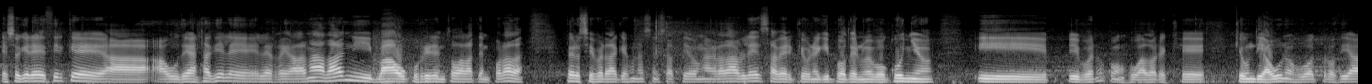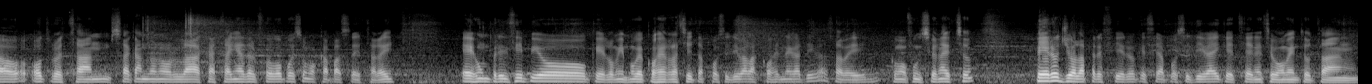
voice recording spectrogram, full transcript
Eso quiere decir que a, a UDEA nadie le, le, regala nada ni va a ocurrir en toda la temporada. Pero sí es verdad que es una sensación agradable saber que un equipo de nuevo cuño y, bueno, con jugadores que, que, un día unos u otros días otros están sacándonos las castañas del fuego, pues somos capaces de estar ahí. Es un principio que lo mismo que coger rachitas positivas las coges negativas, sabéis cómo funciona esto, pero yo la prefiero que sea positiva y que esté en este momento tan,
